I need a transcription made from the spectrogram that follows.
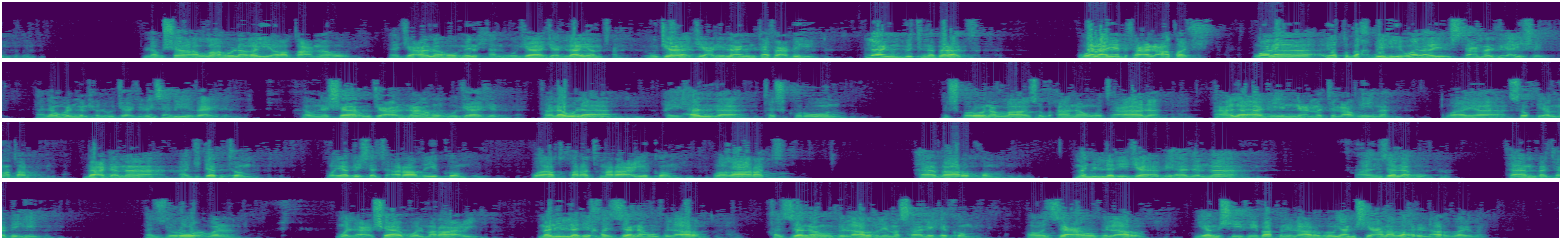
لو شاء الله لغير طعمه. لجعله ملحا أجاجا لا ينفع. أجاج يعني لا ينتفع به. لا ينبت نبات ولا يدفع العطش ولا يطبخ به ولا يستعمل في أي شيء. هذا هو الملح الأجاج ليس فيه فائدة. لو نشاء جعلناه أجاجا. فلولا أي هل تشكرون؟ تشكرون الله سبحانه وتعالى على هذه النعمة العظيمة وهي سقيا المطر. بعدما أجدبتم ويبست أراضيكم وأقفرت مراعيكم وغارت آباركم من الذي جاء بهذا الماء وأنزله فأنبت به الزروع والأعشاب والمراعي؟ من الذي خزنه في الأرض؟ خزنه في الأرض لمصالحكم ووزعه في الأرض يمشي في بطن الأرض ويمشي على ظهر الأرض أيضا.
